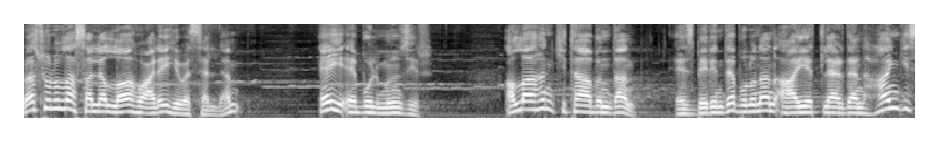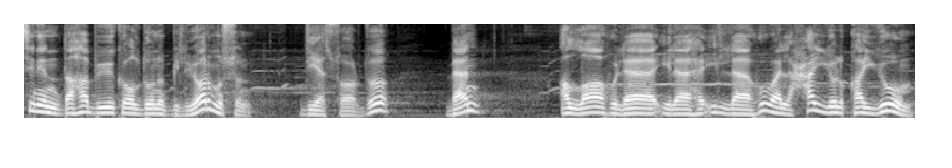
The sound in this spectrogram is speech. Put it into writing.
Resulullah sallallahu aleyhi ve sellem, Ey Ebul Münzir! Allah'ın kitabından, ezberinde bulunan ayetlerden hangisinin daha büyük olduğunu biliyor musun? diye sordu. Ben, Allahu la ilahe illa huvel hayyul kayyum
